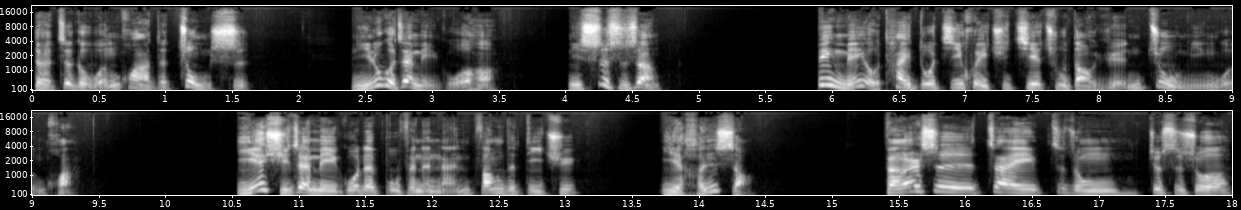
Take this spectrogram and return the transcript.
的这个文化的重视。你如果在美国哈，你事实上并没有太多机会去接触到原住民文化，也许在美国的部分的南方的地区也很少，反而是在这种就是说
